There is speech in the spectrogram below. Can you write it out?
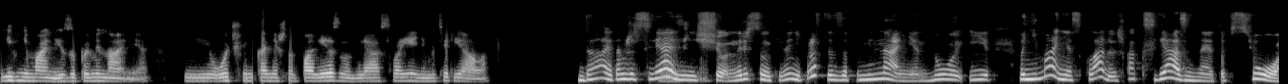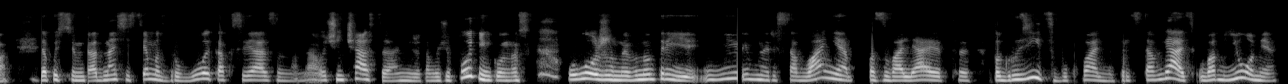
и внимание, и запоминание. И очень, конечно, полезно для освоения материала. Да, и там же связи Конечно. еще на рисунке, ну, не просто запоминание, но и понимание складываешь, как связано это все. Допустим, одна система с другой как связана. Да? Очень часто они же там еще плотненько у нас уложены внутри. И именно рисование позволяет погрузиться буквально, представлять в объеме,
